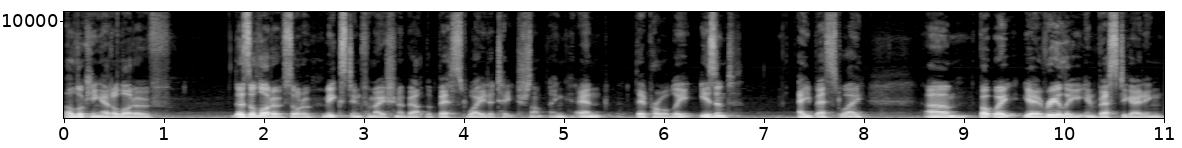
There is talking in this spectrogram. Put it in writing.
are looking at a lot of there's a lot of sort of mixed information about the best way to teach something, and there probably isn't a best way. Um, but we're yeah really investigating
